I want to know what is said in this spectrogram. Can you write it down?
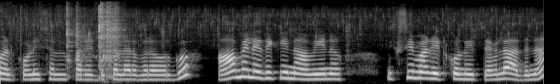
ಮಾಡ್ಕೊಳ್ಳಿ. ಸ್ವಲ್ಪ ರೆಡ್ ಕಲರ್ ಬರೋವರೆಗೂ. ಆಮೇಲೆ ಇದಕ್ಕೆ ನಾವೇನು ಮಿಕ್ಸಿ ಮಾಡಿ ಇಟ್ಕೊಂಡಿರ್ತೇವಲ್ಲ, ಅದನ್ನು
